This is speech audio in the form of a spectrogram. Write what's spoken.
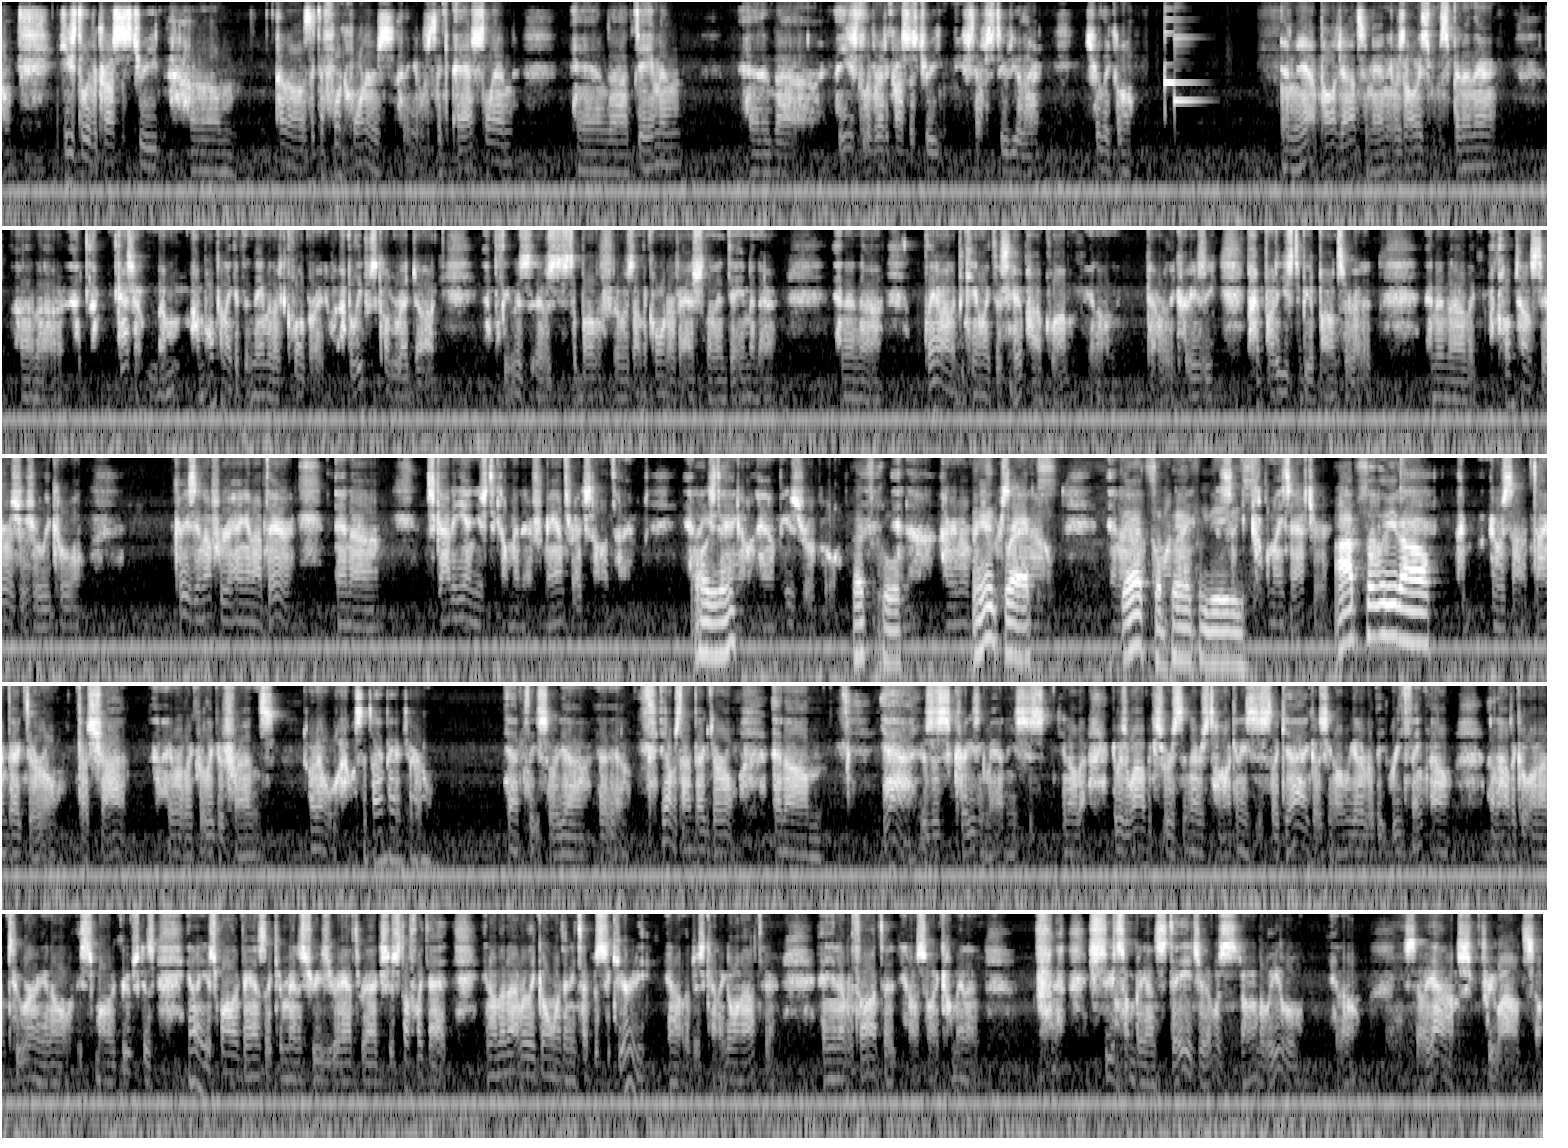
he used to live across the street. Um, I don't know. It was like the Four Corners. I think it was like Ashland and uh, Damen, and uh, they used to live right across the street. He used to have a studio there. It's really cool. And yeah, Paul Johnson, man, he was always spinning there. And uh, gosh, I'm, I'm, I'm hoping I get the name of the club right. I believe it was called Red Dog. I believe it was, it was just above, it was on the corner of Ashland and Damen there. And then uh, later on, it became like this hip hop club, you know, got really crazy. My buddy used to be a bouncer at it. And then uh, the, club downstairs was really cool. Crazy enough, we were hanging out there, and uh, Scotty Ian used to come in there from Anthrax all the time. And Oh, I used to yeah? hang out with him. He was real cool. That's cool. And uh, I remember Anthrax. And, uh, That's a band night, from the it was like 80s. A couple nights after, Obsoleto. I, it was uh, Dimebag Darrell got shot, and they were like really good friends. Oh no, what was it Dimebag Darrell? Yeah, please, so. Yeah, yeah, yeah. Yeah, it was Dimebag Darrell, and um, yeah, it was just crazy, man. He's just, you know, that, it was wild because we were sitting there just talking. He's just like, yeah, he goes, you know, we got to really rethink now on how to go out on tour, you know, these smaller groups because, you know, your smaller bands like your Ministries, your Anthrax, your stuff like that, you know, they're not really going with any type of security. You know, they're just kind of going out there, and you never thought that, you know, someone come in and shoot somebody on stage. It was unbelievable, you know. So yeah, it was pretty wild. So.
